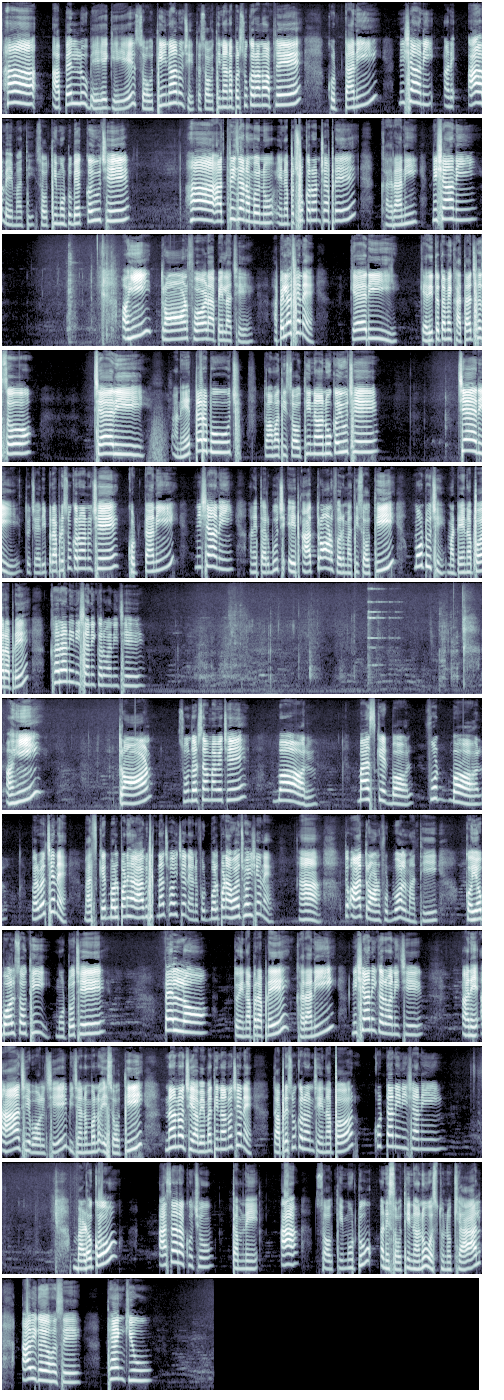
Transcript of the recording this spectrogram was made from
હા, આપેલું બેગ એ સૌથી નાનું છે. તો સૌથી નાના પર શું કરવાનું આપણે? ખોટાની નિશાની. અને આ બેમાંથી સૌથી મોટું બેગ કયું છે? હા, આ ત્રીજા નંબરનું. એના પર શું કરવાનું છે આપણે? ખરાની નિશાની. અહીં ત્રણ ફળ આપેલા છે. આપેલા છે ને? કેરી. કેરી તો તમે ખાતા જ હશો. ચેરી અને તરબૂચ. તો આમાંથી સૌથી નાનું કયું છે? ચેરી. તો ચેરી પર આપણે શું કરવાનું છે? ખોટાની નિશાની અને તરબૂચ એ આ ત્રણ ફળમાંથી સૌથી મોટું છે. માટે એના પર આપણે ખરાની નિશાની કરવાની છે. અહીં ત્રણ શું દર્શાવવામાં આવે છે? બોલ. Basketball, football. બરાબર છે ને? બાસ્કેટબોલ પણ આવી રીતના જ હોય છે ને અને ફૂટબોલ પણ આવા જ હોય છે ને? હા. તો આ ત્રણ ફૂટબોલમાંથી કયો બોલ સૌથી મોટો છે? પહેલો. તો એના પર આપણે ખરાની નિશાની કરવાની છે. અને આ જે બોલ છે બીજા નંબરનો એ સૌથી નાનો છે. આ બેમાંથી નાનો છે ને? તો આપણે શું કરવાનું છે? એના પર ખોટાની નિશાની. બાળકો આશા રાખું છું તમને આ સૌથી મોટું અને સૌથી નાનું વસ્તુનો ખ્યાલ આવી ગયો હશે. Thank you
